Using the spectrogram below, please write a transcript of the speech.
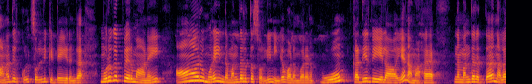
மனதிற்குள் சொல்லிக்கிட்டே இருங்க. முருகப்பெருமானை ஆறு முறை இந்த மந்திரத்தை சொல்லி நீங்கள் வலம் வரணும். ஓம் கதிர்வேலாய நமக. இந்த மந்திரத்தை நல்லா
